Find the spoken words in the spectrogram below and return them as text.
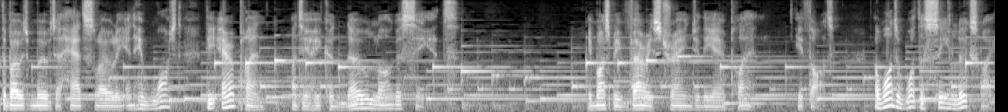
The boat moved ahead slowly, and he watched the airplane until he could no longer see it. It must be very strange in the airplane, he thought. I wonder what the sea looks like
